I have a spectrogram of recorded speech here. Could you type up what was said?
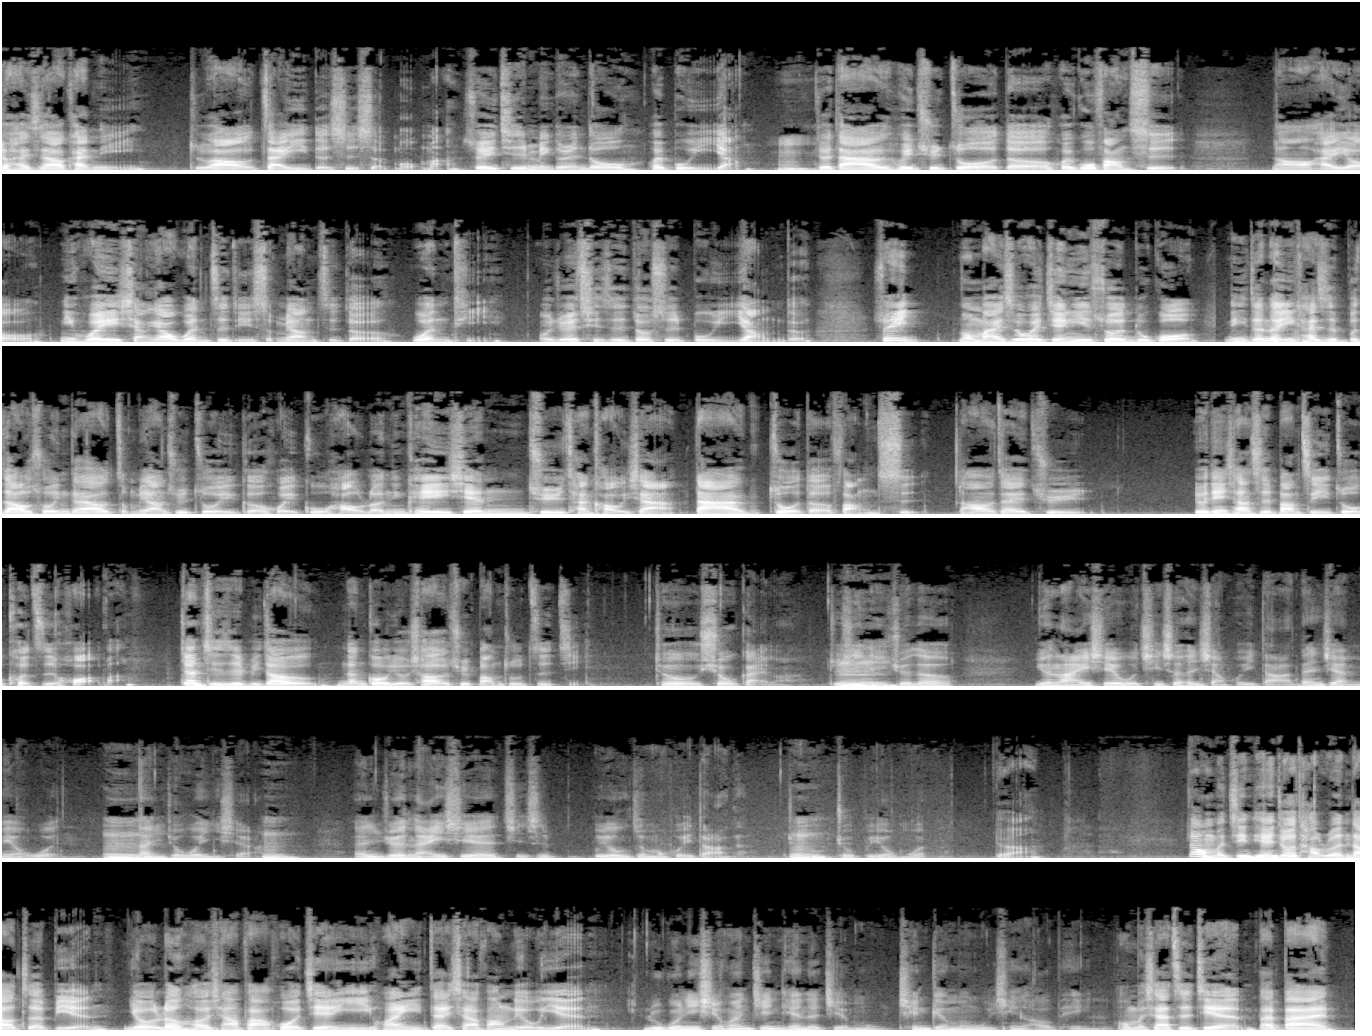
就还是要看你主要在意的是什么嘛，所以其实每个人都会不一样，嗯，就大家会去做的回顾方式，然后还有你会想要问自己什么样子的问题，我觉得其实都是不一样的，所以我们还是会建议说，如果你真的一开始不知道说应该要怎么样去做一个回顾，好了，你可以先去参考一下大家做的方式，然后再去有点像是帮自己做刻字化吧。这样其实比较能够有效的去帮助自己，就修改嘛。就是你觉得有哪一些我其实很想回答，但既然没有问，嗯，那你就问一下，嗯。那你觉得哪一些其实不用怎么回答的，嗯，就不用问，对啊。那我们今天就讨论到这边，有任何想法或建议，欢迎在下方留言。如果你喜欢今天的节目，请给我们五星好评。我们下次见，拜拜。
